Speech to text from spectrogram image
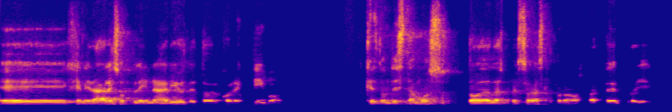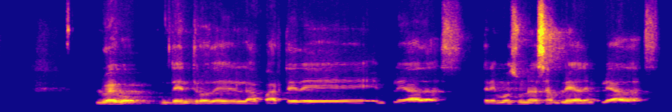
eh, generales o plenarios de todo el colectivo, que es donde estamos todas las personas que formamos parte del proyecto. Luego, dentro de la parte de empleadas, tenemos una asamblea de empleadas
